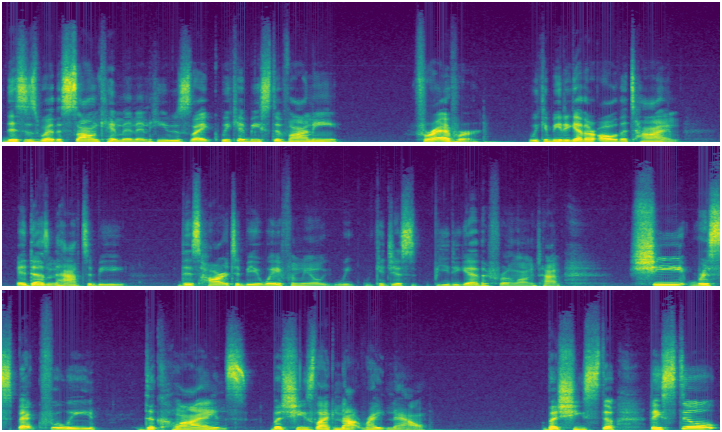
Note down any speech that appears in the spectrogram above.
this is where the song came in and he was like, We could be Stevonnie forever. We could be together all the time. It doesn't have to be this hard to be away from you. We, we could just be together for a long time. She respectfully declines, but she's like, not right now. But she's still, they still,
